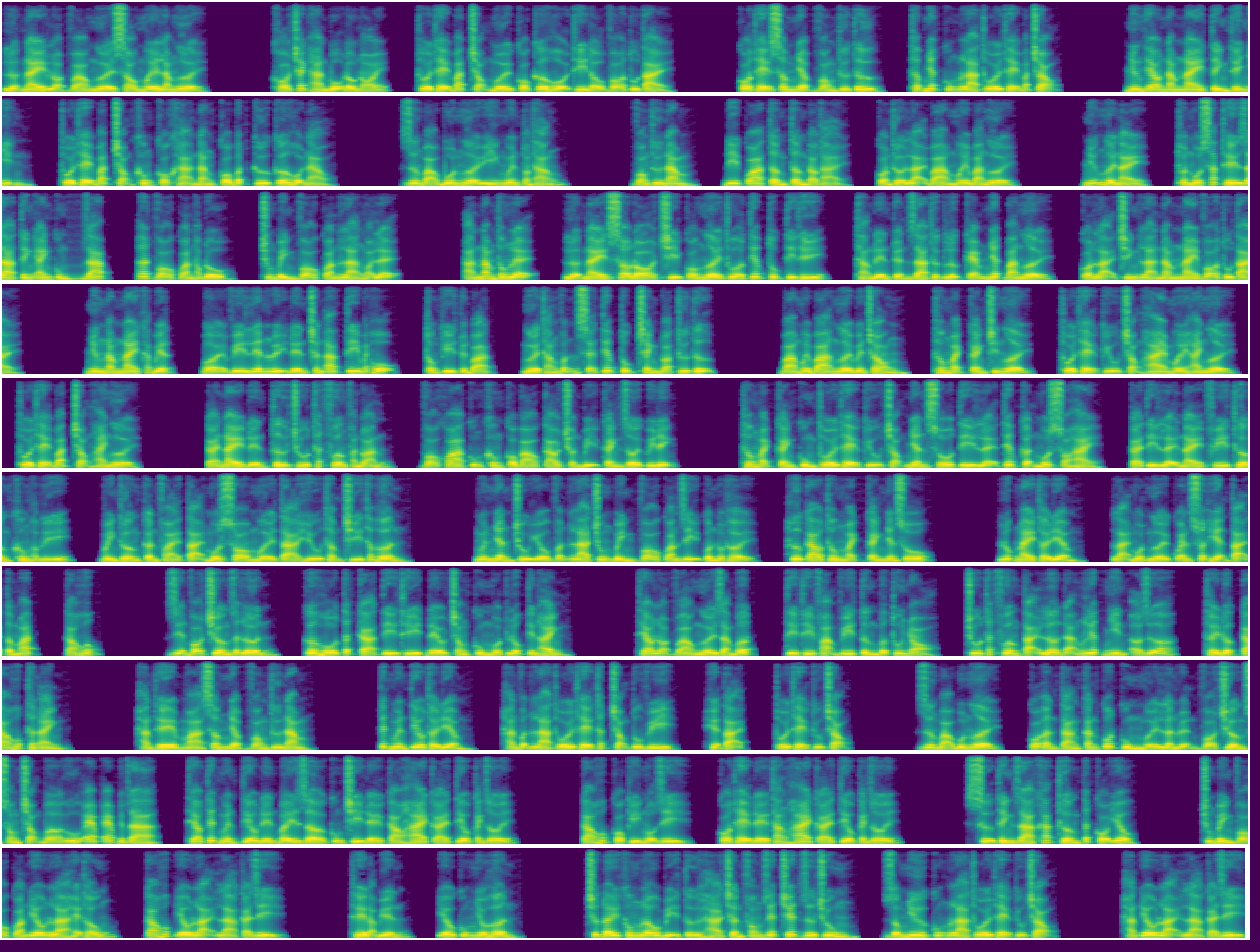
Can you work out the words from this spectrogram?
Lượt này lọt vào người sáu mươi lăm người. Khó trách hàn bộ đầu nói, thối thể bắt trọng mới có cơ hội thi đậu võ tú tài. Có thể xâm nhập vòng thứ tư, thấp nhất cũng là thối thể bắt trọng. Nhưng theo năm nay tình thế nhìn, thối thể bắt trọng không có khả năng có bất cứ cơ hội nào. Dương bảo bốn người y nguyên toàn thắng. Vòng thứ năm, đi qua tầng tầng đào thải, còn thừa lại ba mươi ba người. Những người này, thuần một sắc thế gia tinh anh cùng giáp, ất võ quán học đồ, trung bình võ quán là ngoại lệ. Án năm thông lệ, lượt này sau đó chỉ có người thua tiếp tục tỷ thí thẳng đến tuyển ra thực lực kém nhất ba người, còn lại chính là năm nay võ tú tài. Nhưng năm nay khác biệt, bởi vì liên lụy đến chấn áp ti bách hộ, tổng kỳ tuyển bạn, người thắng vẫn sẽ tiếp tục tranh đoạt thứ tự. Ba mươi ba người bên trong thương mạch cảnh chín người, thối thể cựu trọng hai mươi hai người, thối thể bắt trọng hai người. Cái này đến từ chu thất phương phán đoán, võ khoa cũng không có báo cáo chuẩn bị cảnh giới quy định. Thương mạch cảnh cùng thối thể cựu trọng nhân số tỷ lệ tiếp cận một so hai, cái tỷ lệ này phi thường không hợp lý, bình thường cần phải tại một so mười tả hữu thậm chí thấp hơn. Nguyên nhân chủ yếu vẫn là trung bình võ quán dị quân đột khởi, hư cao thông mạch cảnh nhân số lúc này thời điểm, lại một người quen xuất hiện tại tầm mắt, cao húc. Diễn võ trường rất lớn, cơ hồ tất cả tỷ thí đều trong cùng một lúc tiến hành. Theo lọt vào người giảm bớt tỷ thí phạm vi từng bước thu nhỏ, chu thất phương tại lơ đãng liếc nhìn ở giữa, thấy được cao húc thân ảnh. Hắn thế mà xâm nhập vòng thứ năm. Tết nguyên tiêu thời điểm, hắn vẫn là thối thể thất trọng tu vi, hiện tại, thối thể cựu trọng. Dương bảo bốn người, có ẩn tàng căn cốt cùng mười lần luyện võ trường song trọng bờ uff được ra, theo tết nguyên tiêu đến bây giờ cũng chỉ để cao hai cái tiểu cảnh giới. Cao húc có kỳ ngộ gì, có thể để thăng hai cái tiểu cảnh giới? Sự tình gia khác thường tất có yêu trung bình võ quán yêu là hệ thống, cao húc yêu lại là cái gì? Thế đã biến, yêu cũng nhiều hơn. Trước đây không lâu bị từ hà trần phong giết chết dư trùng, giống như cũng là thối thể cựu trọng. Hắn yêu lại là cái gì?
